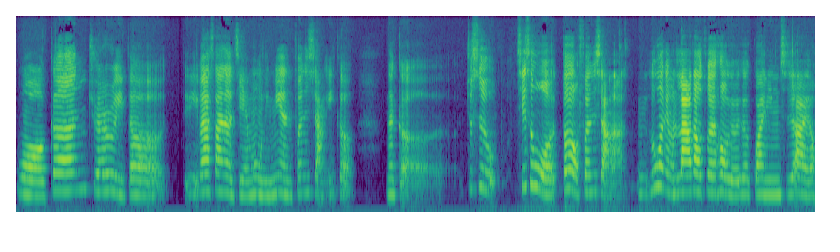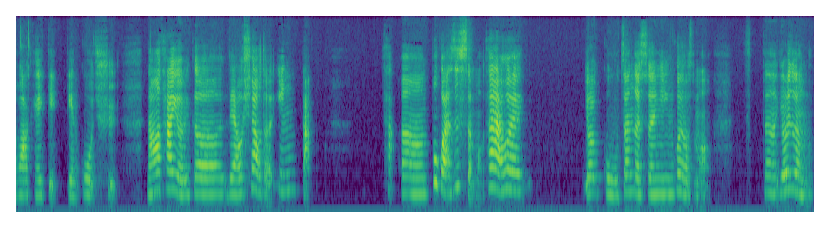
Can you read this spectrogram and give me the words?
我跟 Jerry 的礼拜三的节目里面分享一个那个，就是其实我都有分享啊。如果你们拉到最后有一个观音之爱的话，可以点点过去，然后它有一个疗效的音档，嗯，不管是什么，它还会有古筝的声音，会有什么？嗯，有一种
